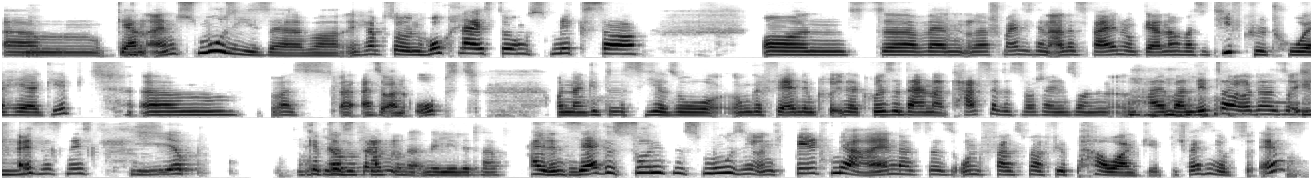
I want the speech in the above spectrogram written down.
ähm, gern einen Smoothie selber. Ich habe so einen Hochleistungsmixer und äh, wenn, da schmeiße ich dann alles rein und gerne noch, was die Tiefkühltruhe hergibt, ähm, was, äh, also an Obst. Und dann gibt es hier so ungefähr in, dem, in der Größe deiner Tasse, das ist wahrscheinlich so ein, halber Liter oder so, ich weiß es nicht. Yep. Gibt glaube es dann 500 Milliliter. einen sehr gesunden Smoothie und ich bilde mir ein, dass das unfassbar viel Power gibt. Ich weiß nicht, ob es so ist,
